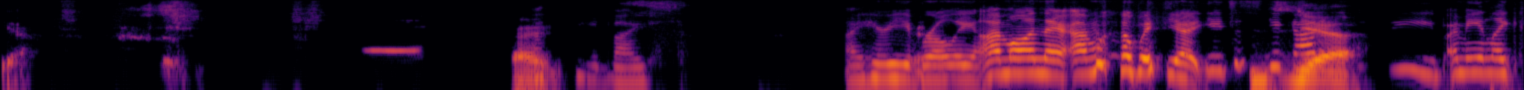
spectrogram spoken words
Yeah. Right. That's good advice. I hear you, Broly. I'm on there. I'm with you. You just you gotta Yeah. sleep. I mean, like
